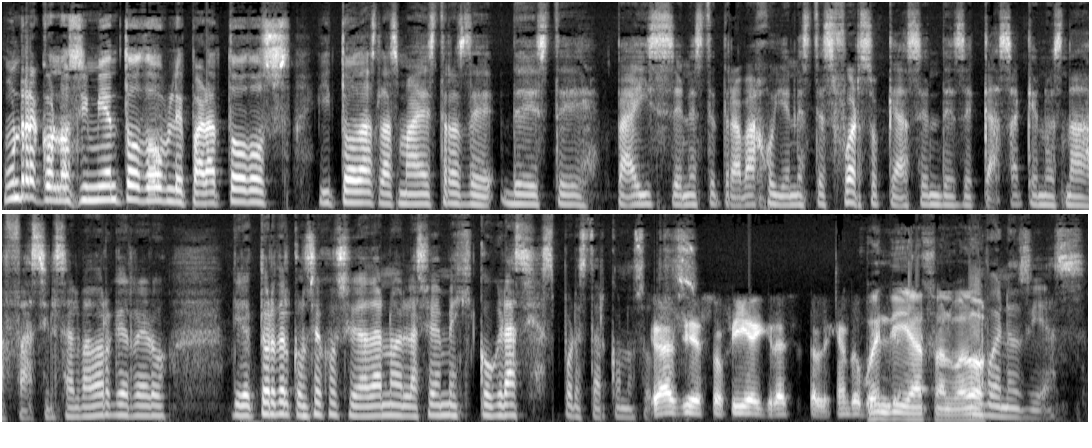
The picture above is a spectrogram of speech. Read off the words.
un reconocimiento doble para todos y todas las maestras de, de, este país en este trabajo y en este esfuerzo que hacen desde casa, que no es nada fácil. Salvador Guerrero, director del Consejo Ciudadano de la Ciudad de México, gracias por estar con nosotros. Gracias, Sofía, y gracias, Alejandro. Buen día, Salvador. Buenos días.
